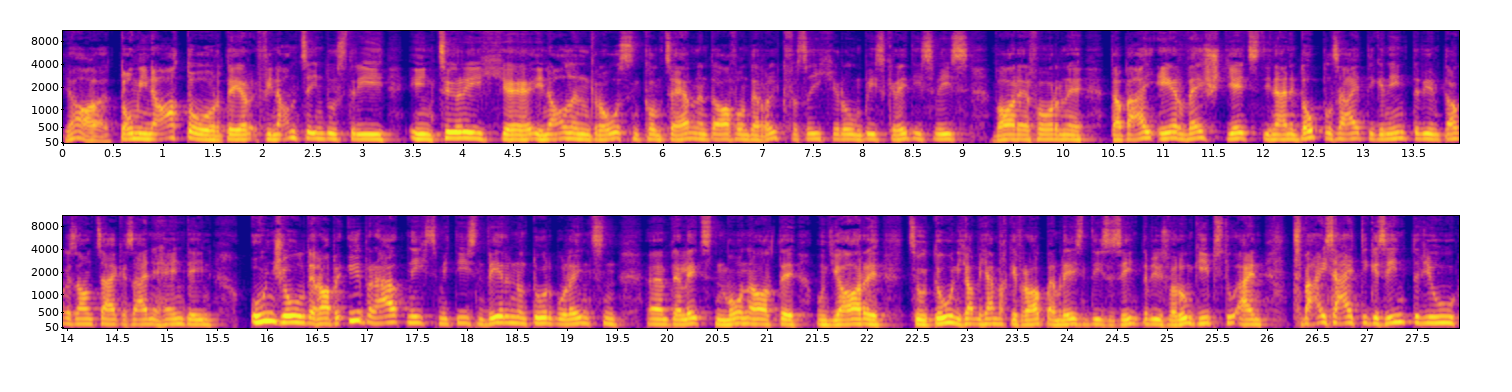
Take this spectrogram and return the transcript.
ja, Dominator der Finanzindustrie in Zürich, äh, in allen großen Konzernen da, von der Rückversicherung bis Credit Suisse war er vorne dabei. Er wäscht jetzt in einem doppelseitigen Interview im Tagesanzeiger seine Hände in Unschuld, er habe überhaupt nichts mit diesen Wirren und Turbulenzen ähm, der letzten Monate und Jahre zu tun. Ich habe mich einfach gefragt beim Lesen dieses Interviews, warum gibst du ein zweiseitiges Interview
